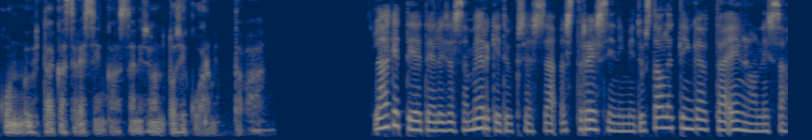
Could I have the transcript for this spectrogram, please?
kun yhtä aikaa stressin kanssa, niin se on tosi kuormittavaa. Lääketieteellisessä merkityksessä stressinimitystä alettiin käyttää Englannissa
